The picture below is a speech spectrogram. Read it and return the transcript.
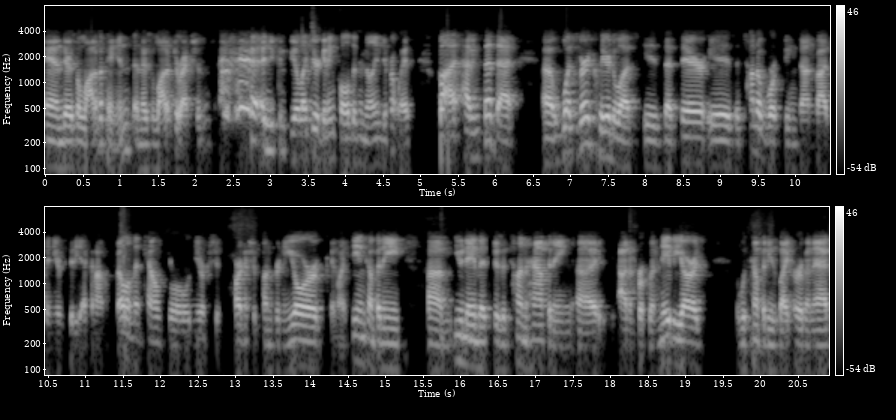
And there's a lot of opinions and there's a lot of directions, and you can feel like you're getting pulled in a million different ways. But having said that, uh, what's very clear to us is that there is a ton of work being done by the New York City Economic Development Council, New York Partnership Fund for New York, NYC and Company, um, you name it. There's a ton happening uh, out of Brooklyn Navy Yards with companies like UrbanX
